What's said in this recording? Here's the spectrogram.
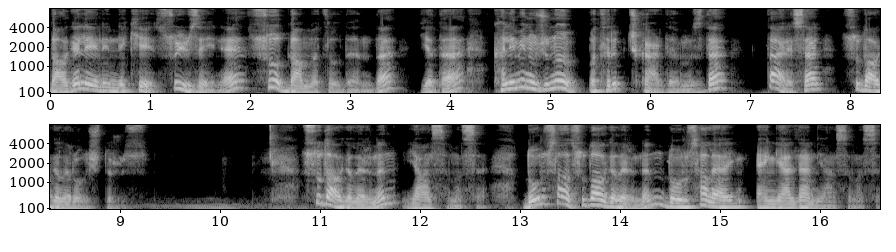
dalga leğenindeki su yüzeyine su damlatıldığında ya da kalemin ucunu batırıp çıkardığımızda dairesel su dalgaları oluştururuz. Su dalgalarının yansıması. Doğrusal su dalgalarının doğrusal en- engelden yansıması.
